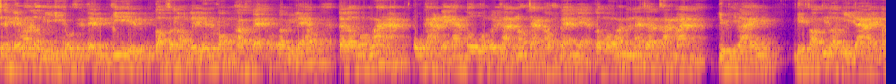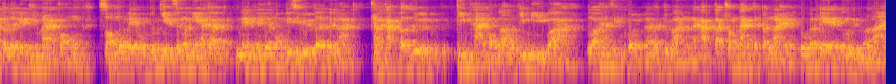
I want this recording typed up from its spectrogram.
จะเห็นได้ว่าเรามีอีโค y ิสเต็มที่ตอบสนองในเรื่องของ house brand ของเราอยู่แล้ว แต่เรามองว่าโอกาสในการโตของบริษัทนอกจาก house brand เนี่ย เรามองว่ามันน่าจะสามารถ utilize ดีซอสที่เรามีได้ มันก็เลยเป็นที่มาของ 2 โมเดลธุรกิจ ซึ่งวันนี้อาจจะเน้นในเรื่องของดิสติบิวเตอร์เป็นหลักนะครับก็คือทีมขายของเราที่มีกว่า 150 คนในปัจจุบันนะครับกับช่องทางจัดจำหน่ายทั่วประเทศหมื่นกว่าราย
